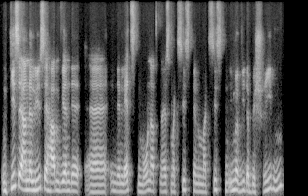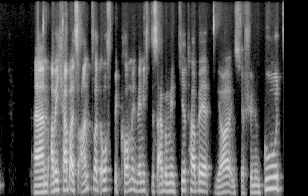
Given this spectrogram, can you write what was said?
Und diese Analyse haben wir in, de, äh, in den letzten Monaten als Marxistinnen und Marxisten immer wieder beschrieben. Ähm, aber ich habe als Antwort oft bekommen, wenn ich das argumentiert habe, ja, ist ja schön und gut,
